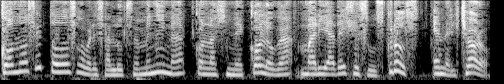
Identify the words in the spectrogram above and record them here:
Conoce todo sobre salud femenina con la ginecóloga María de Jesús Cruz en El Choro.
